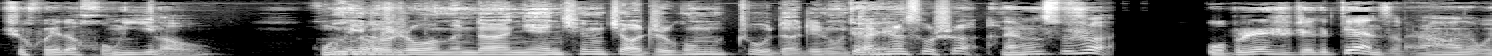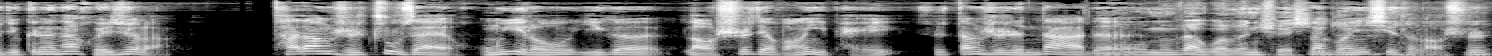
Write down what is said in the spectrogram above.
是回的红一楼。红一楼是红楼是我们的年轻教职工住的这种单身宿舍。男生宿舍，我不认识这个店子，然后我就跟着他回去了。他当时住在红一楼，一个老师叫王以培，是当时人大的我们外国文学系外国文系的老师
